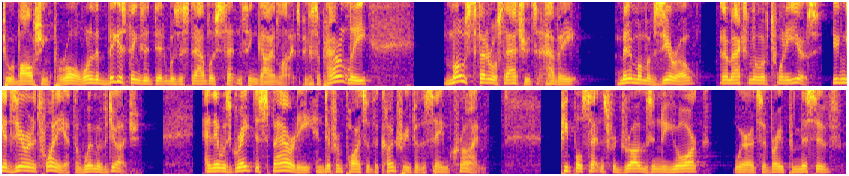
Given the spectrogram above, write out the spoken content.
to abolishing parole, one of the biggest things it did was establish sentencing guidelines because apparently most federal statutes have a minimum of zero and a maximum of 20 years. You can get 0 to 20 at the whim of a judge. And there was great disparity in different parts of the country for the same crime. People sentenced for drugs in New York, where it's a very permissive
